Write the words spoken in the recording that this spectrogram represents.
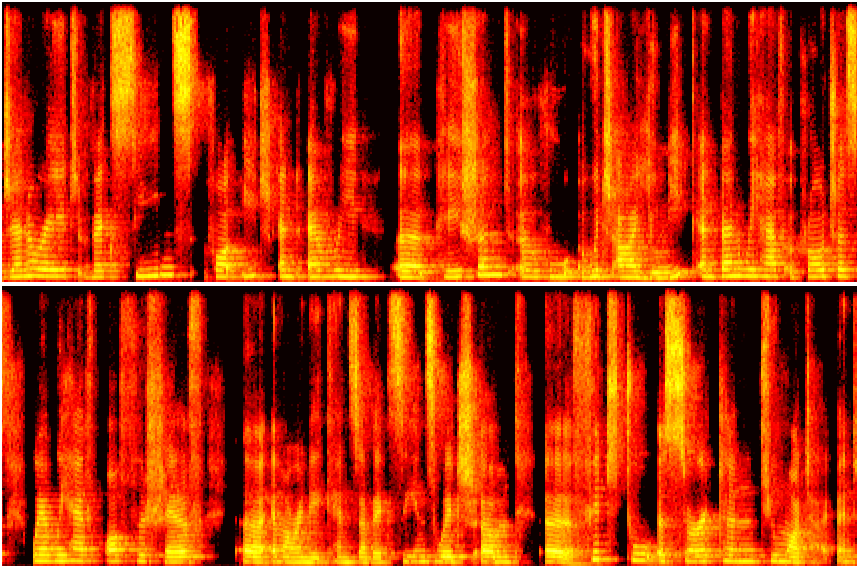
generate vaccines for each and every uh, patient uh, who which are unique. And then we have approaches where we have off the shelf uh, mRNA cancer vaccines which um, uh, fit to a certain tumor type. And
